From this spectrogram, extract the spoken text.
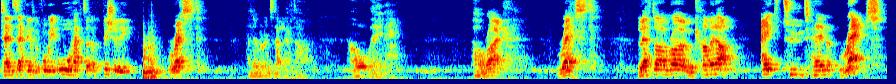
10 seconds before we all have to officially rest. And then we're into that left arm. Oh, baby. All right. Rest. Left arm row coming up. Eight to 10 reps.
